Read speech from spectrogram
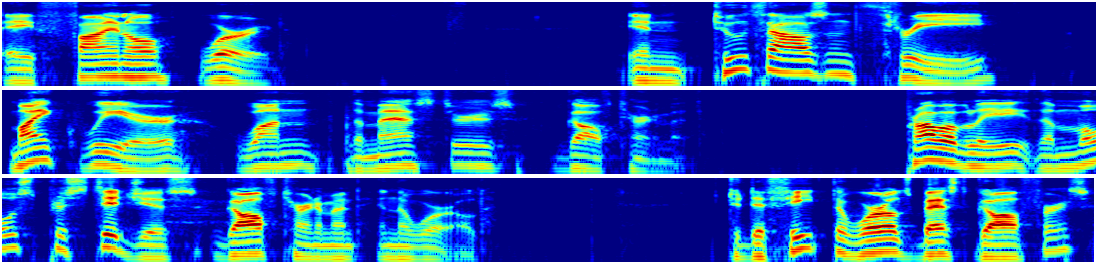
a final word. In 2003, Mike Weir won the Masters Golf Tournament, probably the most prestigious golf tournament in the world. To defeat the world's best golfers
